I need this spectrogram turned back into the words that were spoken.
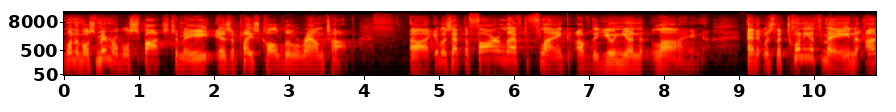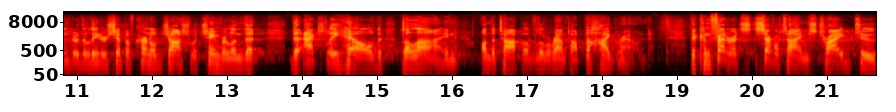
one of the most memorable spots to me is a place called Little Round Top. Uh, it was at the far left flank of the Union line. And it was the 20th Maine, under the leadership of Colonel Joshua Chamberlain, that, that actually held the line on the top of Little Round Top, the high ground. The Confederates several times tried to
